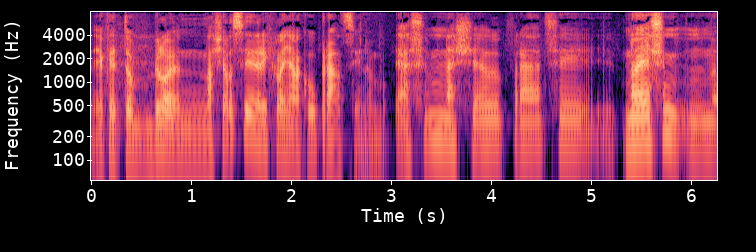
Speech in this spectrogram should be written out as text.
Jaké to bylo? Našel jsi rychle nějakou práci? Nebo? Já jsem našel práci, no já jsem, no,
